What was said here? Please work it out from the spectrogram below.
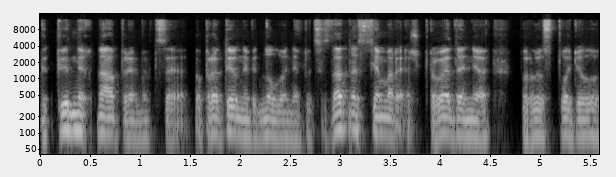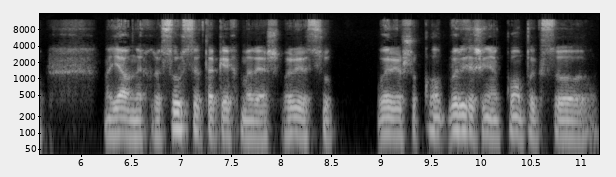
Відповідних напрямок це оперативне відновлення працездатності мереж, проведення розподілу наявних ресурсів таких мереж, вирішення комплексу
